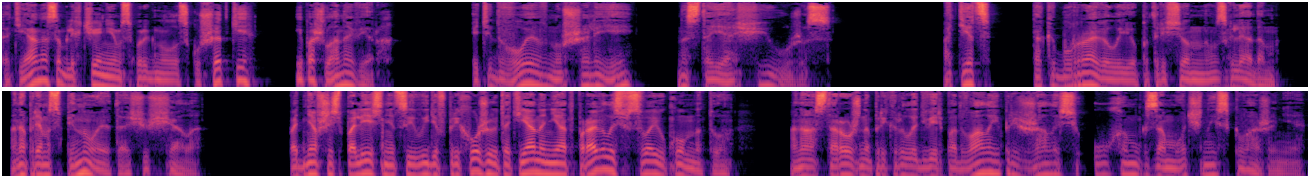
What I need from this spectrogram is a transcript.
Татьяна с облегчением спрыгнула с кушетки и пошла наверх. Эти двое внушали ей настоящий ужас. Отец так и буравил ее потрясенным взглядом. Она прямо спиной это ощущала. Поднявшись по лестнице и выйдя в прихожую, Татьяна не отправилась в свою комнату. Она осторожно прикрыла дверь подвала и прижалась ухом к замочной скважине.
